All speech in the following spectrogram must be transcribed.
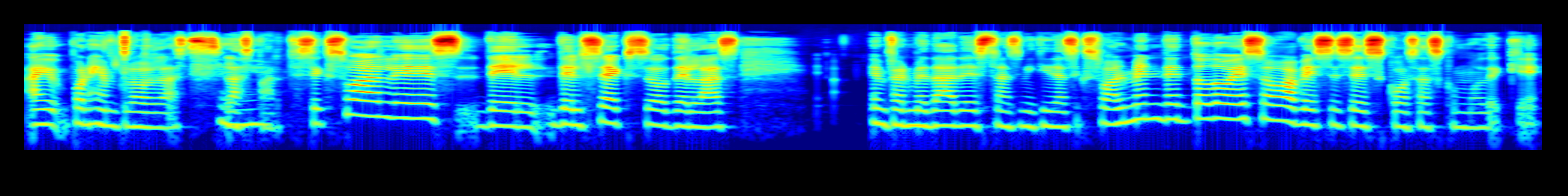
Hay, por ejemplo, las, las partes sexuales, del, del sexo, de las enfermedades transmitidas sexualmente, todo eso a veces es cosas como de que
